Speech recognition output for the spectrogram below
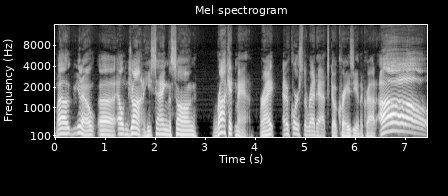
well, you know, uh, Elton John, he sang the song Rocket Man, right? And of course, the Red Hats go crazy in the crowd. Oh,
